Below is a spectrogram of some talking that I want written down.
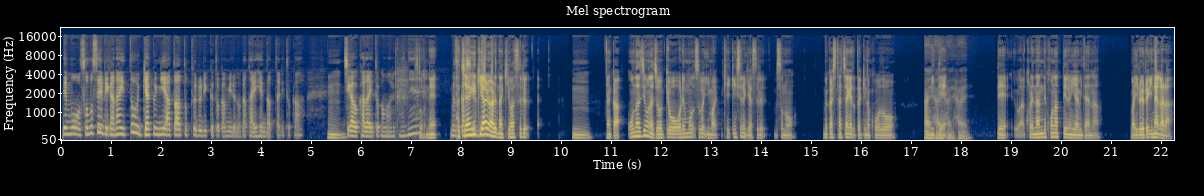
でも、その整備がないと逆に後々プルリックとか見るのが大変だったりとか、うん。違う課題とかもあるからね。そうね。難しいよね立ち上げ機あるあるな気はする。うん。なんか、同じような状況を俺もすごい今経験してるような気がする。その、昔立ち上げた時の行動はいはい見てはいはい。で、うわ、これなんでこうなってるんや、みたいな。まあ、いろいろ言いながら、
